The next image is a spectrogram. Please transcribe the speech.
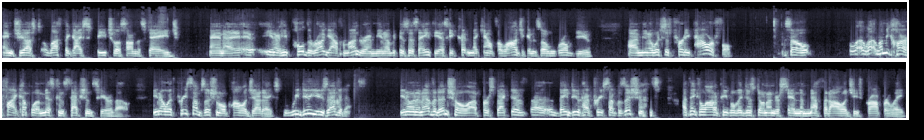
and just left the guy speechless on the stage. And uh, you know, he pulled the rug out from under him, you know, because this atheist he couldn't account for logic in his own worldview um, you know, which is pretty powerful. So l- let me clarify a couple of misconceptions here, though. You know, with presuppositional apologetics, we do use evidence. You know, in an evidential uh, perspective, uh, they do have presuppositions. I think a lot of people they just don't understand the methodologies properly.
